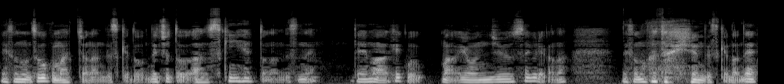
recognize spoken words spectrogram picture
で、その、すごくマッチョなんですけど、で、ちょっと、あの、スキンヘッドなんですね。で、まあ結構、まあ40歳ぐらいかな。で、その方がいるんですけどね、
